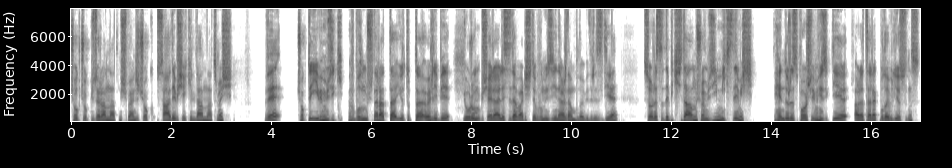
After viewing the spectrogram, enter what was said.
çok çok güzel anlatmış bence. Çok sade bir şekilde anlatmış. Ve çok da iyi bir müzik bulmuşlar. Hatta YouTube'da öyle bir yorum şelalesi de var. İşte bu müziği nereden bulabiliriz diye. Sonrasında bir kişi de almış o müziği mixlemiş. Endurance Porsche Music diye aratarak bulabiliyorsunuz.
